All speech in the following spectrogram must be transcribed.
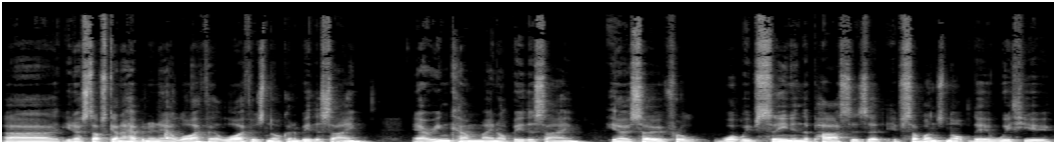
Uh, you know, stuff's going to happen in our life. Our life is not going to be the same. Our income may not be the same. You know, so for what we've seen in the past is that if someone's not there with you,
